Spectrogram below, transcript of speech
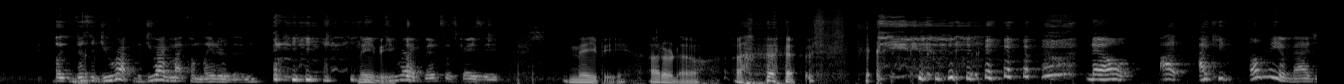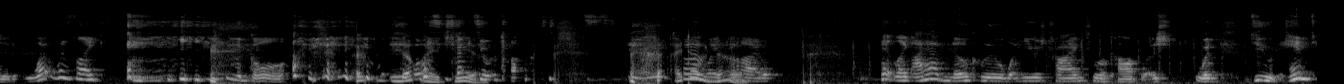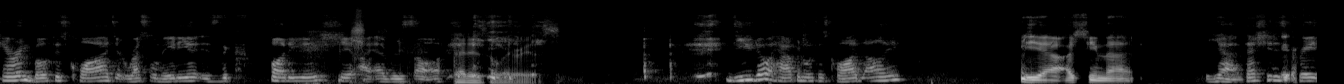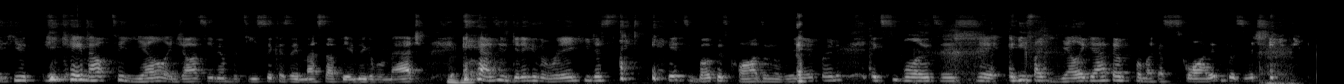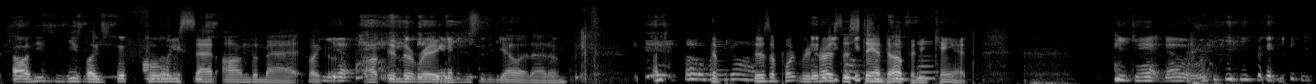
oh, does the do rag? The do rag might come later then. Maybe. do rag Vince was crazy. Maybe I don't know. now I I can only imagine what was like the goal. no idea. I oh don't oh know. God. Like I have no clue what he was trying to accomplish with dude. Him tearing both his quads at WrestleMania is the funniest shit I ever saw. That is hilarious. Do you know what happened with his quads, Ali? Yeah, I've seen that. Yeah, that shit is Yeah. crazy. He he came out to yell at John Cena and Batista because they messed up the ending of a match. Mhm. And as he's getting in the ring, he just hits both his quads in the ring apron, explodes his shit, and he's like yelling at them from like a squatted position. Oh, he's he's like Just sitting on the- fully sat on the mat, like Yeah. uh, in the ring, and just yelling at him. oh my The- god, There's a point where he tries to go stand up and he can't. he can't know. He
